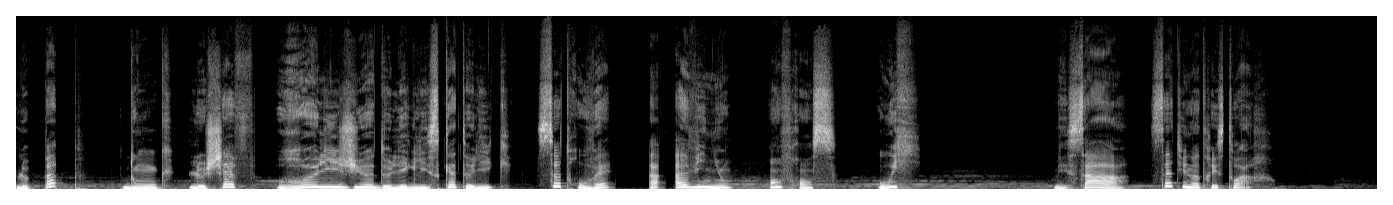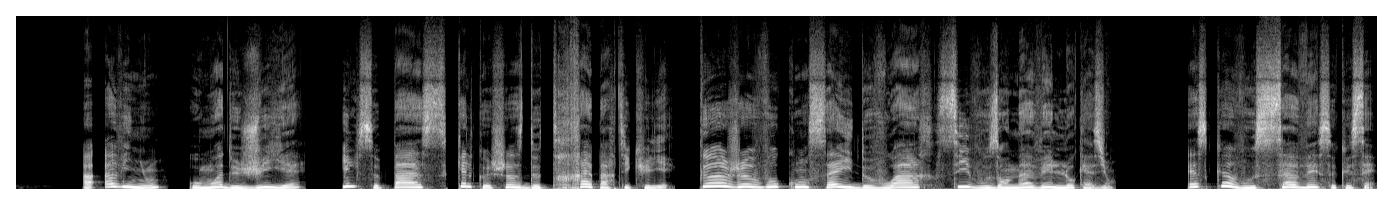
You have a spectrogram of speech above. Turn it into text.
le pape, donc le chef religieux de l'Église catholique, se trouvait à Avignon, en France. Oui. Mais ça, c'est une autre histoire. À Avignon, au mois de juillet, il se passe quelque chose de très particulier que je vous conseille de voir si vous en avez l'occasion. Est-ce que vous savez ce que c'est?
